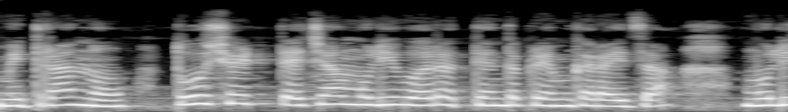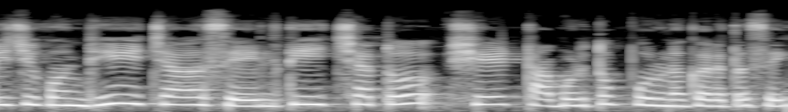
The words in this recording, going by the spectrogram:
मित्रांनो तो शेठ त्याच्या मुलीवर अत्यंत प्रेम करायचा. मुलीची कोणतीही इच्छा असेल ती इच्छा तो शेठ ताबडतोब पूर्ण करत असे.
